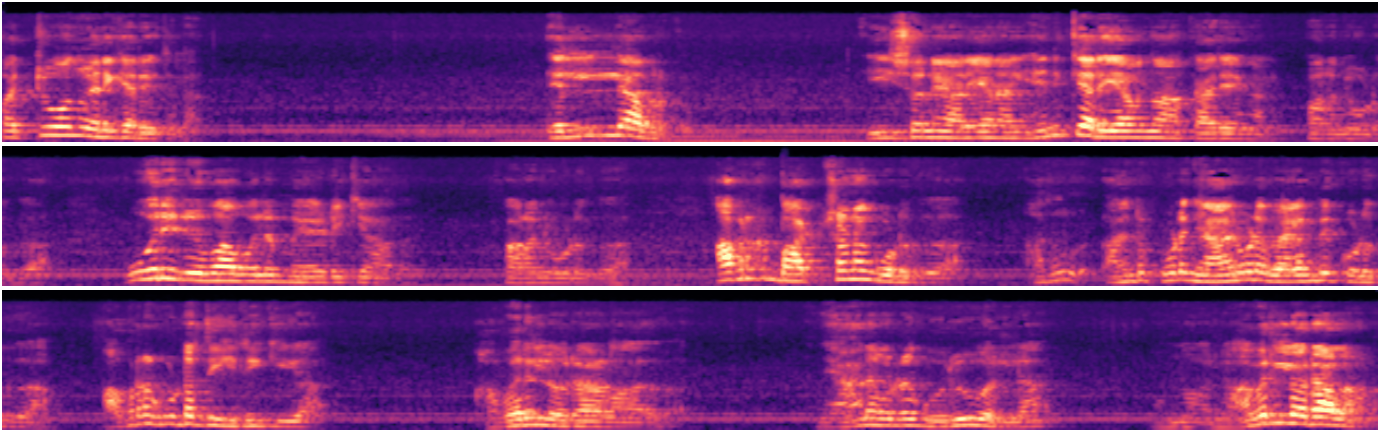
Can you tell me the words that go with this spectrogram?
പറ്റുമോയെന്നും എനിക്കറിയത്തില്ല. എല്ലാവർക്കും ഈശ്വരനെ അറിയാൻ എനിക്കറിയാവുന്ന കാര്യങ്ങൾ പറഞ്ഞു കൊടുക്കുക. ഒരു രൂപ പോലും മേടിക്കാതെ പറഞ്ഞു കൊടുക്കുക. അവർക്ക് ഭക്ഷണം കൊടുക്കുക. അത് അതിന്റെ കൂടെ ഞാനിവിടെ വിളമ്പി കൊടുക്കുക. അവരുടെ കൂട്ടത്തിൽ ഇരിക്കുക. അവരിൽ ഒരാളാകുക. ഞാൻ അവരുടെ ഗുരുവല്ല ഒന്നുമല്ല. അവരിൽ ഒരാളാണ്.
